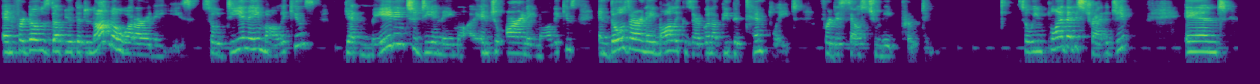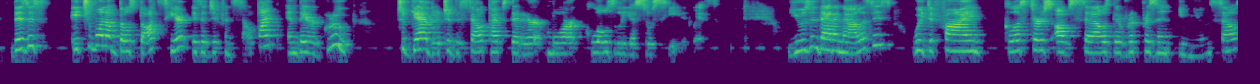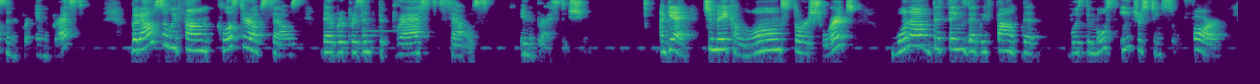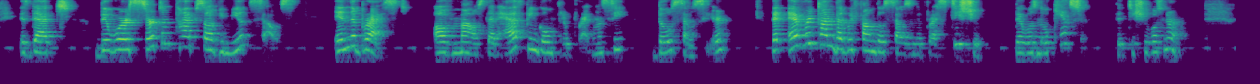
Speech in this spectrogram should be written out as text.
and for those of you that do not know what RNA is, so DNA molecules get made into DNA, into RNA molecules, and those RNA molecules are gonna be the template for the cells to make protein. So we employ that strategy, and this is, each one of those dots here is a different cell type, and they are grouped together to the cell types that are more closely associated with. Using that analysis, we define clusters of cells that represent immune cells in the, in the breast. But also we found cluster of cells that represent the breast cells in the breast tissue. Again, to make a long story short, one of the things that we found that was the most interesting so far is that there were certain types of immune cells in the breast of mouse that has been going through pregnancy, those cells here, that every time that we found those cells in the breast tissue, there was no cancer. The tissue was normal.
